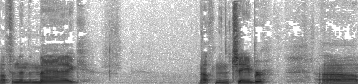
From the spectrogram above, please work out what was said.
Nothing in the mag. Nothing in the chamber. Um,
